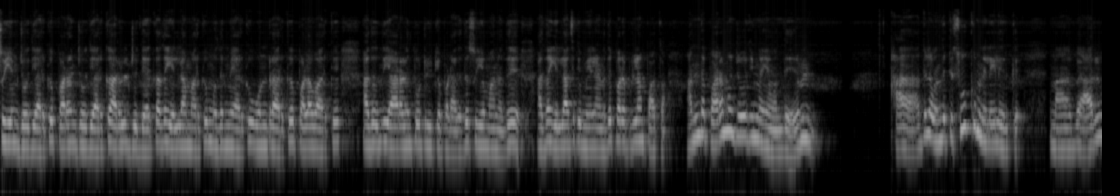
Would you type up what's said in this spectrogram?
சுயம் ஜோதியாக இருக்குது பரஞ்சோதியாக இருக்குது அருள் ஜோதியாக இருக்குது அதுவும் எல்லாமா இருக்குது முதன்மையாக இருக்குது ஒன்றாக இருக்குது பலவாக இருக்குது அது வந்து யாராலும் தோற்றுவிக்கப்படாதது சுயமானது அதுதான் எல்லாத்துக்கும் மேலானது. பர இப்படிலாம் பார்த்தோம். அந்த பரம ஜோதிமயம் வந்து அதில் வந்துட்டு சூக்கும நிலையில் இருக்குது அருள்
